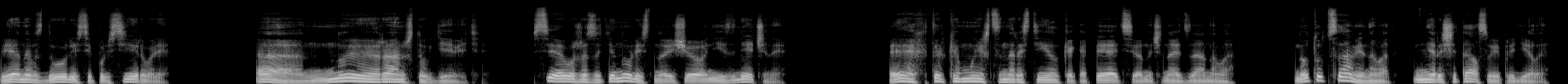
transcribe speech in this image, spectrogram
Вены вздулись и пульсировали. А, ну и ран штук девять. Все уже затянулись, но еще не излечены. Эх, только мышцы нарастил, как опять все начинать заново. Но тут сам виноват, не рассчитал свои пределы.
